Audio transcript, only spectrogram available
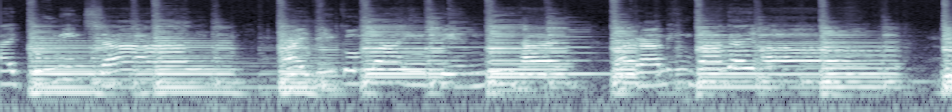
Ang buhay ko minsan Ay di ko maintindihan Maraming bagay ang Di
